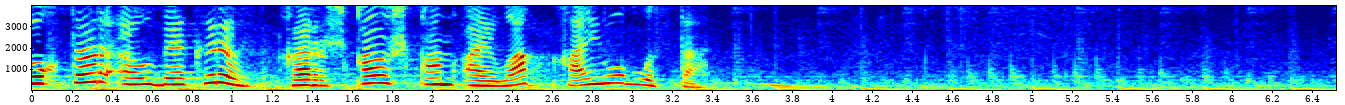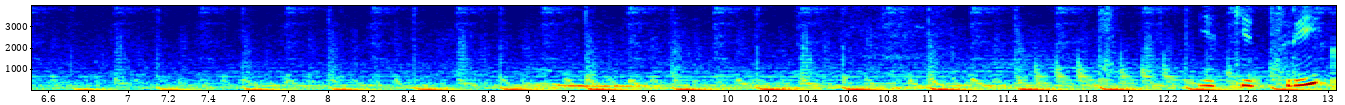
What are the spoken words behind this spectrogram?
Тоқтар әубәкіров ғарышқа ұшқан айлақ қай облыста? Еске түсірейік.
